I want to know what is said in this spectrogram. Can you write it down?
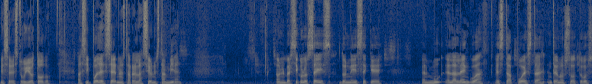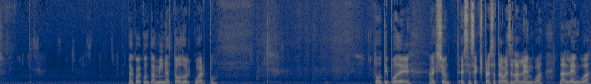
y se destruyó todo. Así puede ser nuestras relaciones también. En el versículo 6, donde dice que la lengua está puesta entre nosotros, la cual contamina todo el cuerpo. Todo tipo de acción se expresa a través de la lengua. La lengua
